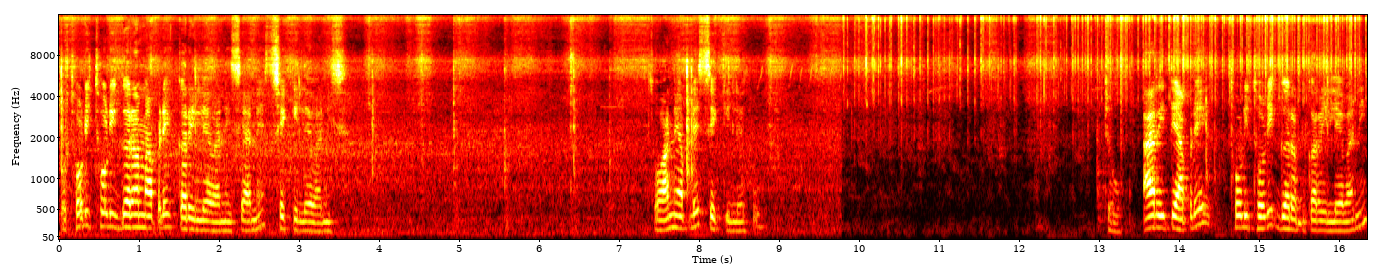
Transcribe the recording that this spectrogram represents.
તો થોડી થોડી ગરમ આપણે કરી લેવાની છે આને શેકી લેવાની છે. તો આને આપણે શેકી લેવું. જો, આ રીતે આપણે થોડી થોડી ગરમ કરી લેવાની.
